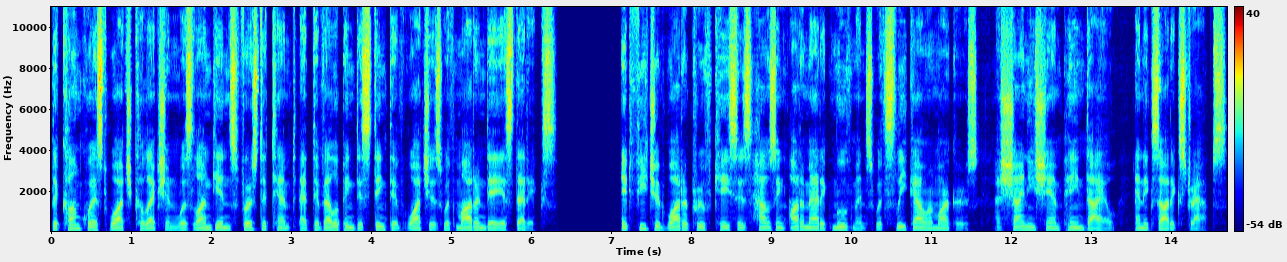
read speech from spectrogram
The Conquest Watch Collection was Longines' first attempt at developing distinctive watches with modern-day aesthetics. It featured waterproof cases housing automatic movements with sleek hour markers, a shiny champagne dial, and exotic straps.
